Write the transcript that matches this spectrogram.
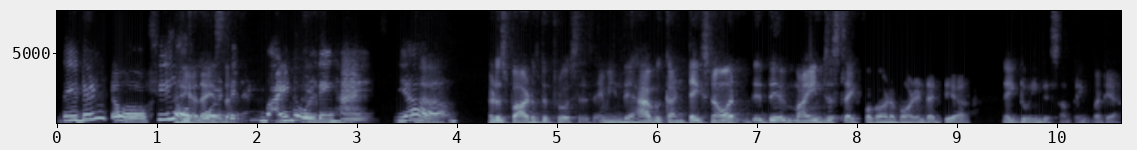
they didn't uh, feel Realize awkward they didn't mind Yeah. holding hands. Yeah, Yeah. it was part of the process. I mean they have a context now. Their mind just like forgot about it that they are like doing this something but yeah.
